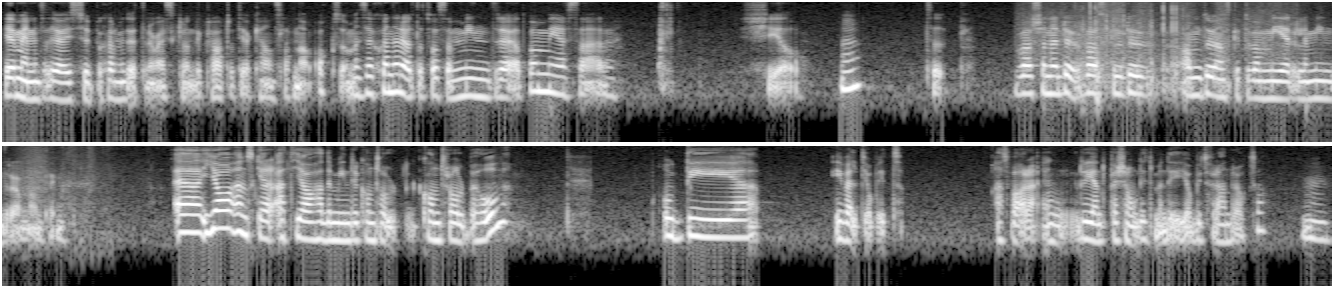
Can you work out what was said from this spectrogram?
Jag menar inte att jag är supersjälvmedveten i varje sekund. Det är klart att jag kan slappna av också. Men så generellt att vara så mindre, att vara mer så här chill. Mm. Typ. Vad känner du? Vad skulle du, om du önskar att du var mer eller mindre av någonting? Eh, jag önskar att jag hade mindre kontroll, kontrollbehov. Och det är väldigt jobbigt att vara en, rent personligt men det är jobbigt för andra också. Mm.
